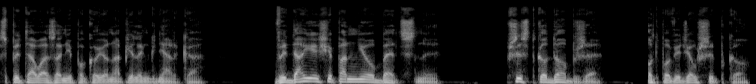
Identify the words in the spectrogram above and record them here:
spytała zaniepokojona pielęgniarka. Wydaje się pan nieobecny. Wszystko dobrze, odpowiedział szybko.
